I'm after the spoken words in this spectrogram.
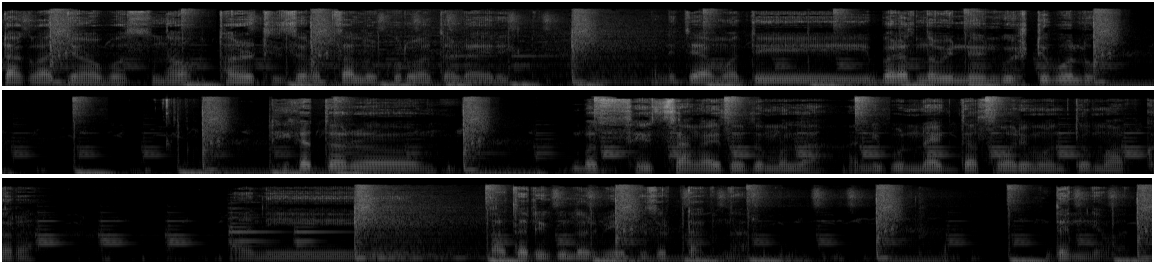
टाकला तेव्हापासून. हा थर्ड सीझनच चालू करू आता डायरेक्ट आणि त्यामध्ये बऱ्याच नवीन नवीन गोष्टी बोलू. ठीक आहे तर बस हेच सांगायचं होतं मला. आणि पुन्हा एकदा सॉरी म्हणतो माफ करा. आणि आता रेग्युलर मी एपिसोड टाकणार. धन्यवाद.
